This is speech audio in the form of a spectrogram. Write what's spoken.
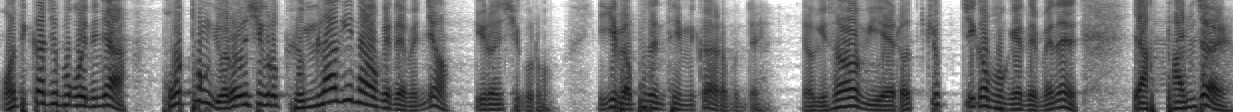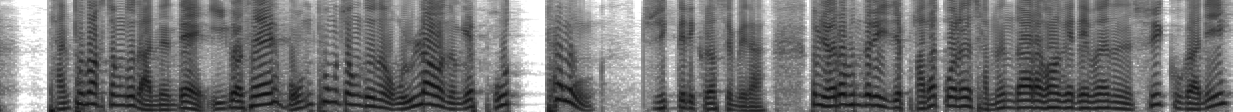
어디까지 보고 있느냐? 보통 이런 식으로 급락이 나오게 되면요, 이런 식으로 이게 몇 퍼센트입니까, 여러분들? 여기서 위에로 쭉 찍어 보게 되면은 약 반절, 반토막 정도 났는데 이것의 몸통 정도는 올라오는 게 보통 주식들이 그렇습니다. 그럼 여러분들이 이제 바닥권에서 잡는다라고 하게 되면 수익 구간이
